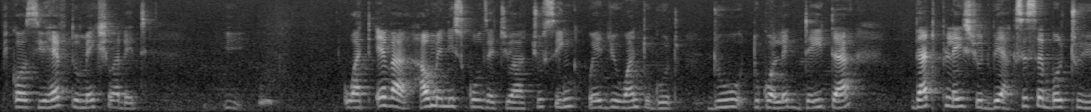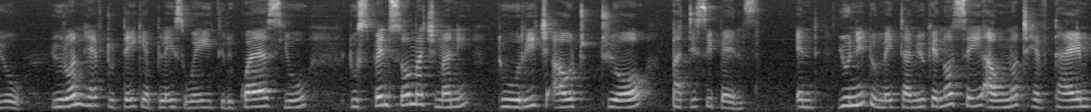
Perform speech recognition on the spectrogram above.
Because you have to make sure that whatever, how many schools that you are choosing, where do you want to go to, do to collect data, that place should be accessible to you. You don't have to take a place where it requires you to spend so much money to reach out to your participants. And you need to make time. You cannot say i will not have time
